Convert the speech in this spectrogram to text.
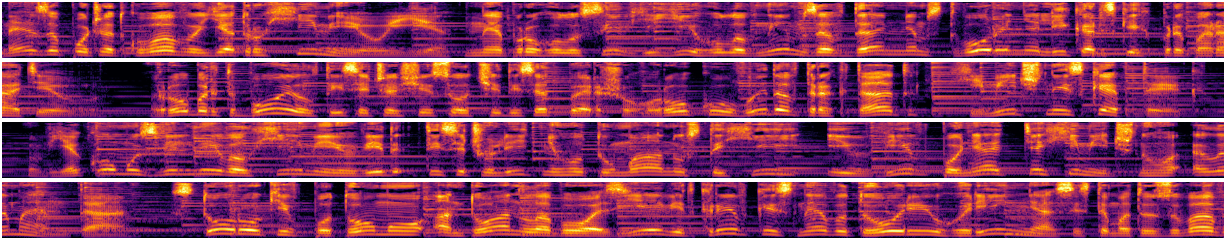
не започаткував ятрохімію хімію не проголосив її головним завданням створення лікарських препаратів. Роберт Бойл 1661 року видав трактат Хімічний скептик в якому звільнив алхімію від тисячолітнього туману стихій і ввів поняття хімічного елемента. Сто років по тому Антуан Лавуазьє відкрив кисневу теорію горіння, систематизував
